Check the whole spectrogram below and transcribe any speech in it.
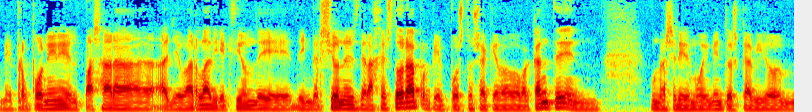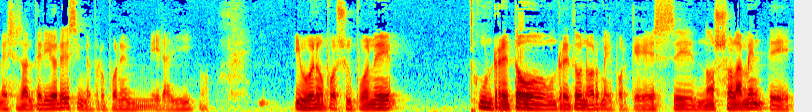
me proponen el pasar a, llevar la dirección de, inversiones de la gestora porque el puesto se ha quedado vacante en una serie de movimientos que ha habido en meses anteriores y me proponen ir allí. Y bueno, pues supone un reto, un reto enorme porque es eh, no solamente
